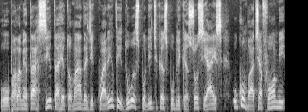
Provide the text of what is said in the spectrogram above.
O parlamentar cita a retomada de 42 políticas públicas sociais, o combate à fome,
